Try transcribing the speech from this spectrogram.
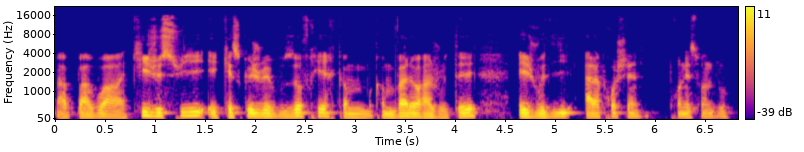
à, voir qui je suis et qu'est-ce que je vais vous offrir comme, comme valeur ajoutée. Et je vous dis à la prochaine Prenez soin de vous.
